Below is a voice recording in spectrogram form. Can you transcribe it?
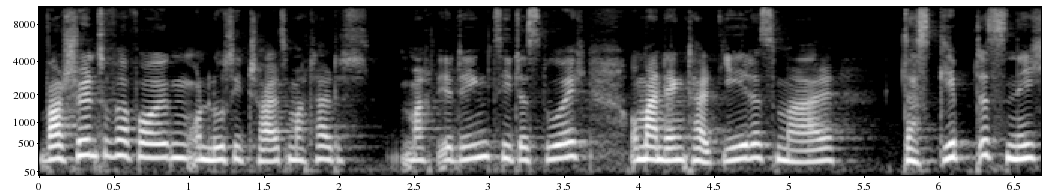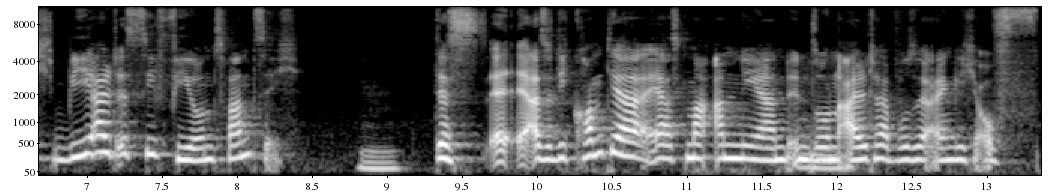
war schön zu verfolgen und Lucy Charles macht halt, macht ihr Ding, zieht das durch und man denkt halt jedes Mal, das gibt es nicht. Wie alt ist sie? 24. Das, äh, also die kommt ja erstmal annähernd in so ein Alter, wo sie eigentlich auf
